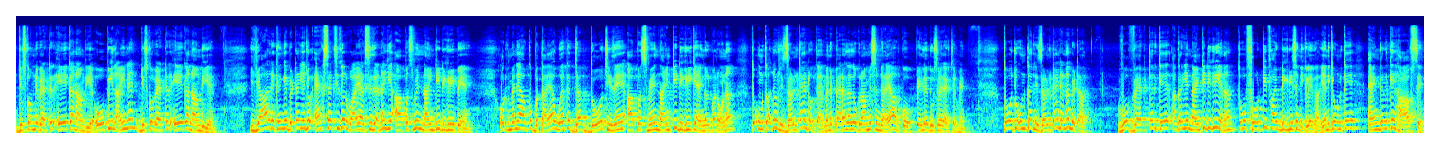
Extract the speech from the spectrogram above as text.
जिसको हमने वेक्टर ए का नाम दिया है। ओपी लाइन है, जिसको वेक्टर ए का नाम दिया है। याद रखेंगे बेटा, ये जो एक्स एक्सिस और वाई एक्सिस है ना, ये आपस में 90 डिग्री पे हैं। और मैंने आपको बताया हुआ है कि जब दो चीज़ें आपस में 90 डिग्री के एंगल पर होना तो उनका जो रिजल्टेंट होता है, मैंने पैरालेलोग्राम में समझाया आपको पहले दूसरे लेक्चर में। तो जो उनका रिजल्टेंट है ना बेटा, वो वेक्टर के, अगर ये 90 डिग्री है ना तो वो 45 डिग्री से निकलेगा। यानी कि उनके एंगल के हाफ़ से।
